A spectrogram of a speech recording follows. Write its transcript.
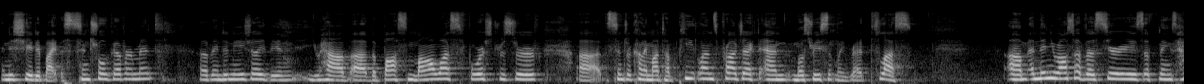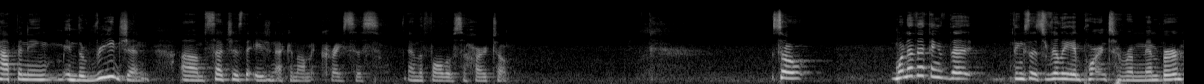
initiated by the central government of Indonesia. Then you have uh, the Bas Mawas Forest Reserve, uh, the Central Kalimantan Peatlands Project, and most recently REDD Plus. Um, and then you also have a series of things happening in the region, um, such as the Asian economic crisis and the fall of Suharto. So one of the things that things that's really important to remember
